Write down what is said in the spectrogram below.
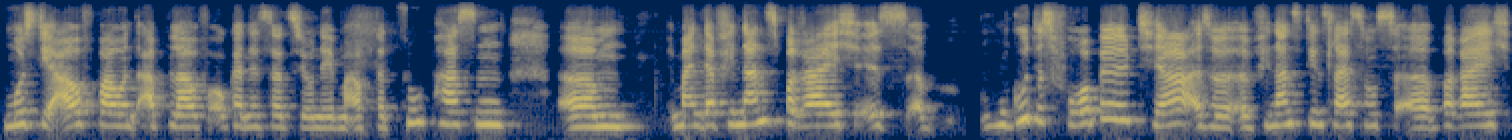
muss die Aufbau- und Ablauforganisation eben auch dazu passen. Ähm, ich meine, der Finanzbereich ist äh, ein gutes Vorbild, ja, also äh, Finanzdienstleistungsbereich.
